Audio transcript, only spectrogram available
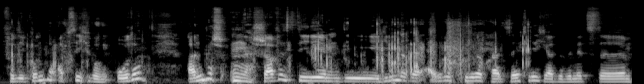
für die Konterabsicherung. Oder anders schafft es die, die hintere Angriffsspieler tatsächlich, also wenn jetzt, äh,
